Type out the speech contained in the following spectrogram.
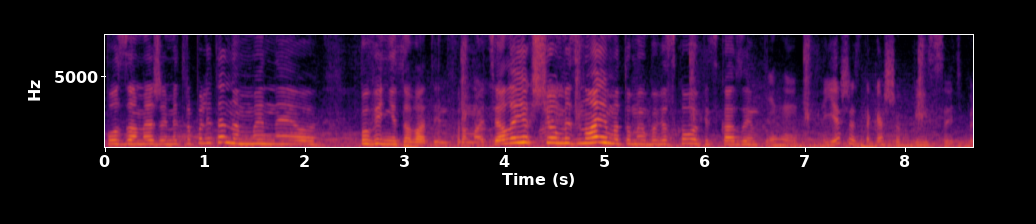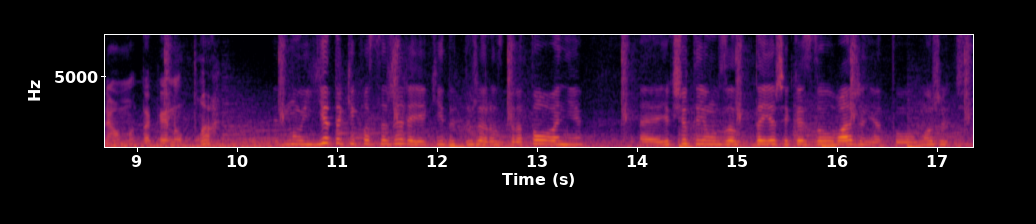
Поза межами метрополітену ми не повинні давати інформацію. Але якщо ми знаємо, то ми обов'язково підказуємо. Угу. Є щось таке, що бісить, прямо таке. Ну. Ну, є такі пасажири, які йдуть дуже роздратовані. Е, Якщо ти йому задаєш якесь зауваження, то можуть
